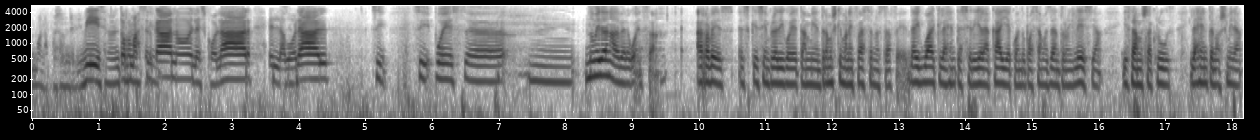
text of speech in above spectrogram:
bueno, pues donde vivís, en el entorno más Sí. cercano, el escolar, el laboral. Sí, sí, pues eh, mm, no me da nada vergüenza. Al revés, es que siempre digo yo también, tenemos que manifestar nuestra fe. Da igual que la gente se ría en la calle cuando pasamos dentro de una iglesia y estamos a cruz y la gente nos mira.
